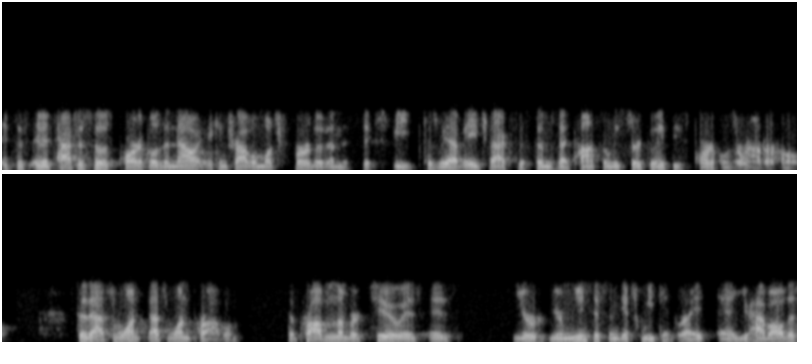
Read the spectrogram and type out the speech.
It's just, it attaches to those particles, and now it can travel much further than the six feet because we have HVAC systems that constantly circulate these particles around our home. So that's one that's one problem. The problem number two is is your your immune system gets weakened, right? Uh, you have all this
